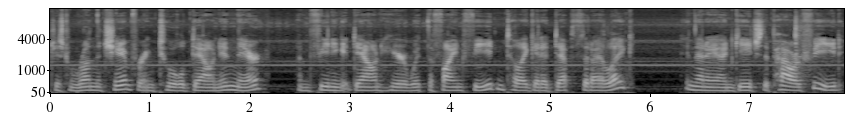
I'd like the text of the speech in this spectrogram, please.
just run the chamfering tool down in there I'm feeding it down here with the fine feed until I get a depth that I like, and then I engage the power feed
